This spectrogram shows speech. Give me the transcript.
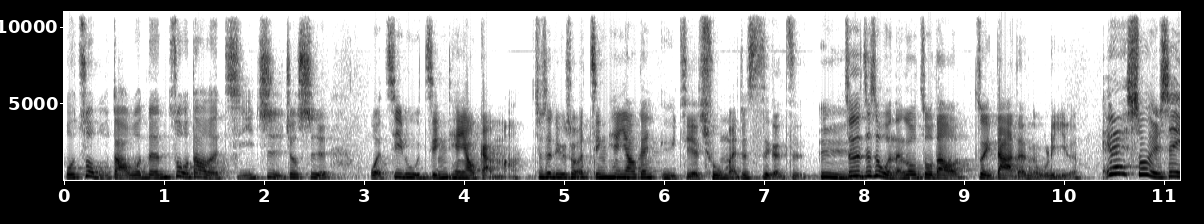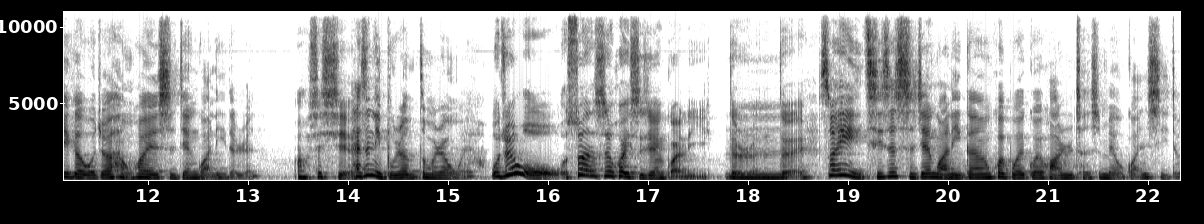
我做不到。我能做到的极致就是我记录今天要干嘛，就是例如说今天要跟雨洁出门就四个字，嗯，就是这是我能够做到最大的努力了。因为舒雨是一个我觉得很会时间管理的人。哦，谢谢。还是你不认这么认为？我觉得我算是会时间管理的人，嗯、对。所以其实时间管理跟会不会规划日程是没有关系的。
